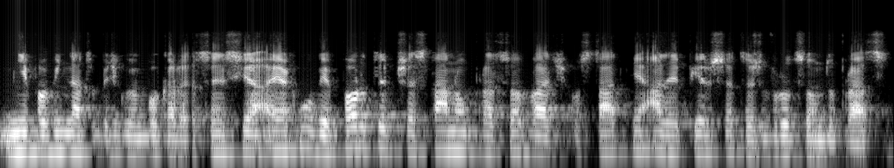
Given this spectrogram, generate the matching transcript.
nie powinna to być głęboka recesja, a jak mówię, porty przestaną pracować ostatnie, ale pierwsze też wrócą do pracy.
